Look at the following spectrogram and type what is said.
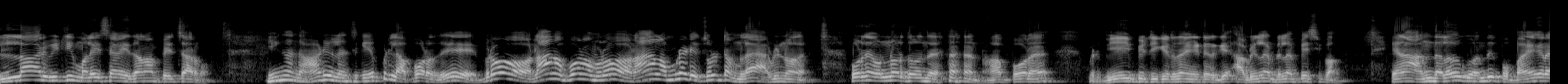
எல்லார் வீட்லேயும் மலேசியாவில் இதெல்லாம் பேச்சாக இருக்கும் எங்க அந்த ஆடியோ லான்ச்சுக்கு எப்படிலா போகிறது ப்ரோ நாங்கள் போகிறோம் ப்ரோ நாங்களாம் முன்னாடி சொல்லிட்டோம்ல அப்படின்வாங்க ஒருத்தன் இன்னொருத்தர் வந்து நான் போகிறேன் பட் விஐபி டிக்கெட் தான் என்கிட்ட இருக்குது அப்படின்லாம் இப்படிலாம் பேசிப்பாங்க. ஏன்னா அந்த அளவுக்கு வந்து இப்போ பயங்கர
